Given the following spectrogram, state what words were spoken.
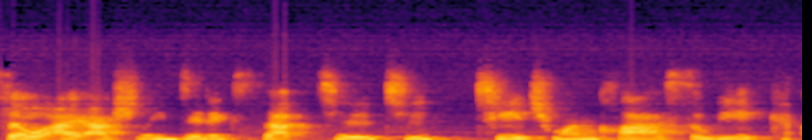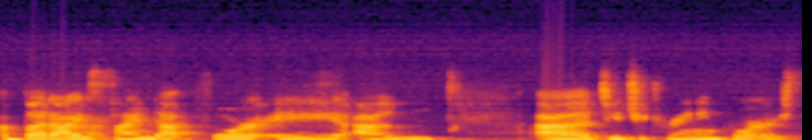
so I actually did accept to to teach one class a week, but I signed up for a, um, a teacher training course.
